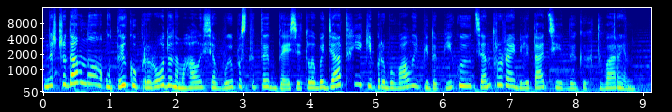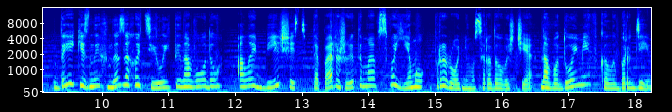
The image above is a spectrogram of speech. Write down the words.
Нещодавно у дику природу намагалися випустити 10 лебедят, які перебували під опікою центру реабілітації диких тварин. Деякі з них не захотіли йти на воду, але більшість тепер житиме в своєму природньому середовищі на водоймі в Калиберді.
